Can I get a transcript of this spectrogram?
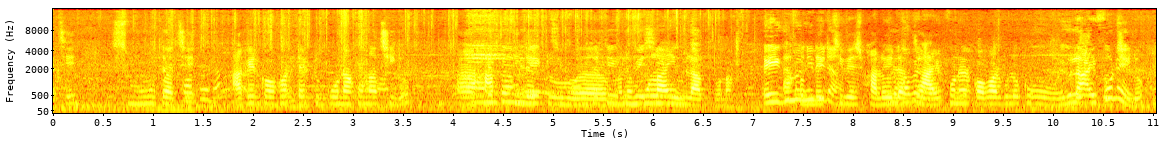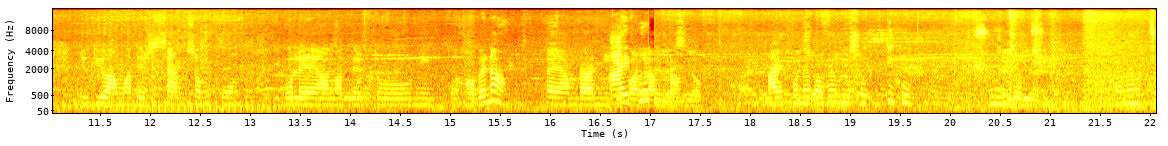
আছে স্মুথ আছে। আগের কভারটা একটু কোনা কোনা ছিল। হাত দিলে একটু মানে মোলায়েম লাগতো না। এইগুলো? দেখছি বেশ ভালোই লাগছে। আইফোনের কভারগুলো খুব এগুলো আইফোনের? ছিল। যদিও আমাদের স্যামসাং ফোন বলে আমাদের তো নিতে হবে না তাই আমরা নিতে পারলাম না। আইফোনের কথাগুলো সত্যি খুব সুন্দর ছিল। মনে হচ্ছে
